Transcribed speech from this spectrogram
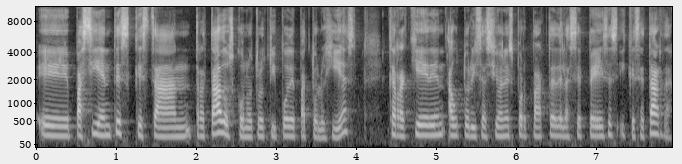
eh, pacientes que están tratados con otro tipo de patologías que requieren autorizaciones por parte de las CPS y que se tardan.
